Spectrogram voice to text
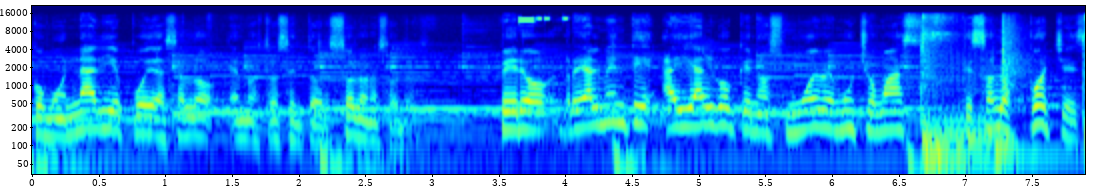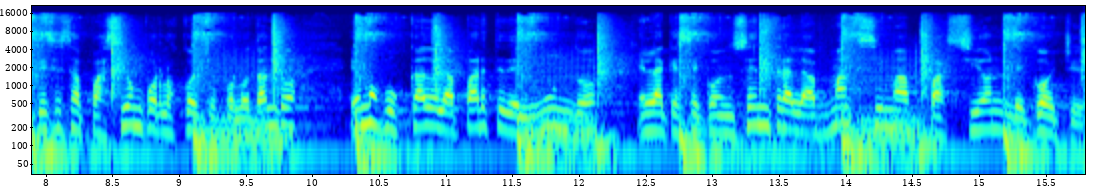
como nadie puede hacerlo en nuestro sector, solo nosotros. Pero realmente hay algo que nos mueve mucho más, que son los coches, que es esa pasión por los coches. Por lo tanto, hemos buscado la parte del mundo en la que se concentra la máxima pasión de coches.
